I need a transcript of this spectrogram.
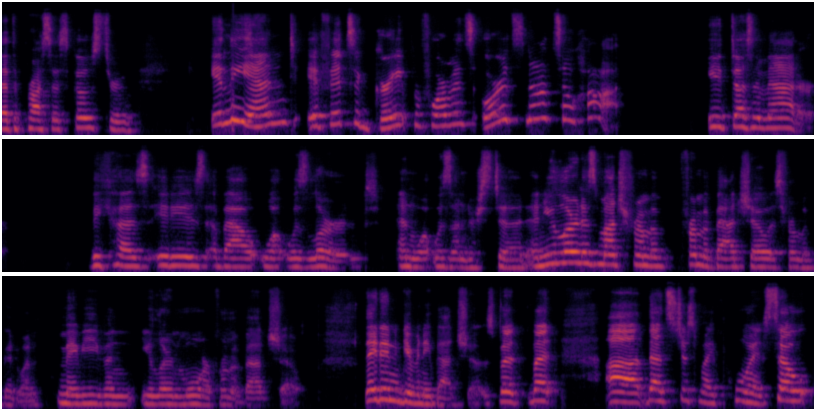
that the process goes through. In the end if it's a great performance or it's not so hot it doesn't matter because it is about what was learned and what was understood. And you learn as much from a from a bad show as from a good one. Maybe even you learn more from a bad show they didn't give any bad shows but but uh, that's just my point. So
